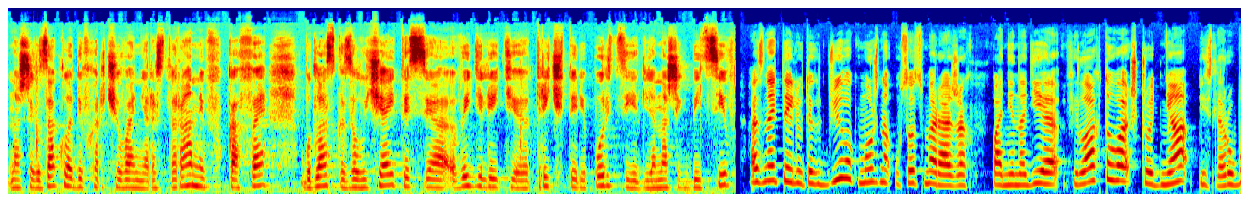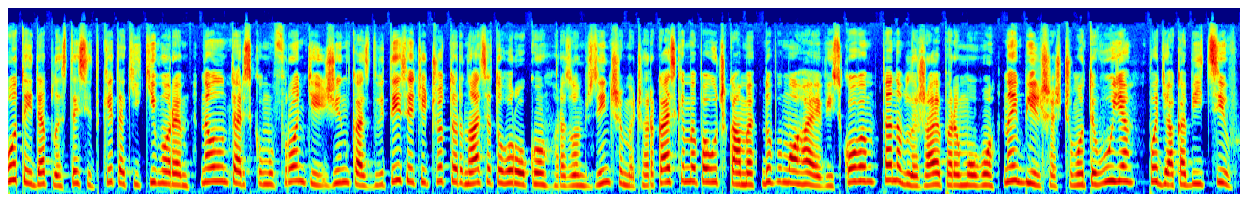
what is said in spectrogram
наших закладів харчування, ресторанів, кафе. Будь ласка, залучайтеся, виділіть е, 3-4 порції для наших бійців. А знайти лютих бджілок можна у соцмережах. Пані Надія Філахтова щодня після роботи йде плести сітки та кікімори. На волонтерському фронті жінка з 2014 року разом з іншими черкаськими павучками допомагає військовим та наближає перемогу. Найбільше, що мотивує, подяка бійців.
